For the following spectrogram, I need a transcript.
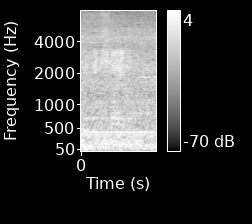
going to be shiny.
